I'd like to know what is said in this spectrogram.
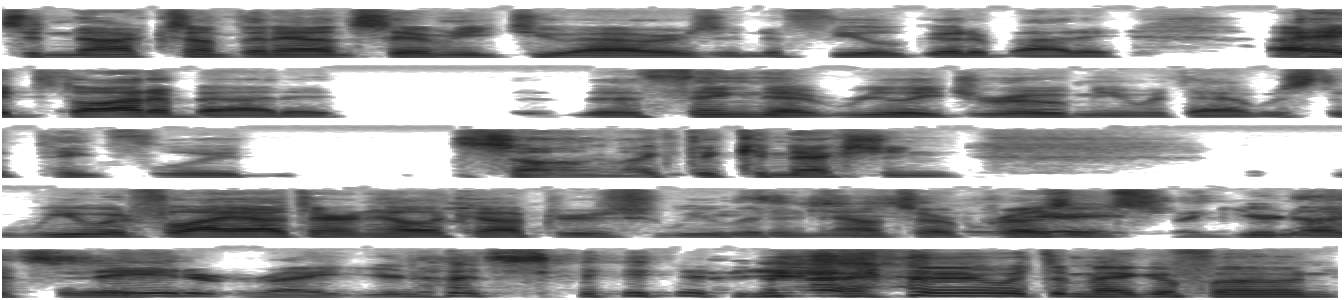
to knock something out in 72 hours and to feel good about it, I had thought about it. The thing that really drove me with that was the Pink Floyd song, like the connection. We would fly out there in helicopters. We would It's announce our presence. Like, you're not saying it right. You're not saying it. yeah, with the megaphone,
